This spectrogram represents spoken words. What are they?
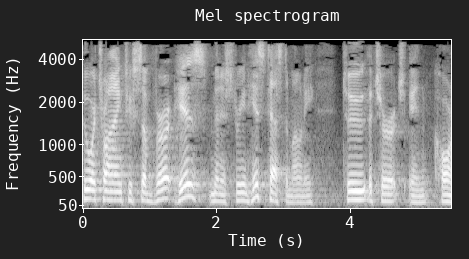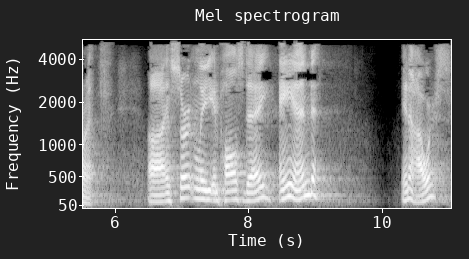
who are trying to subvert his ministry and his testimony to the church in Corinth. Uh, and certainly in Paul's day and in ours,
